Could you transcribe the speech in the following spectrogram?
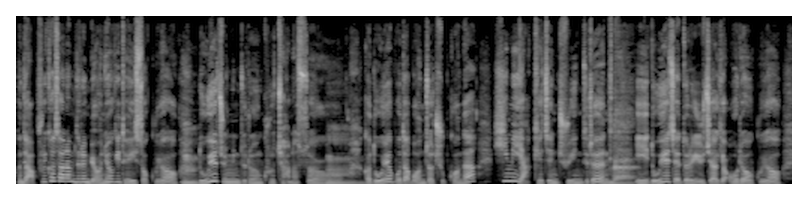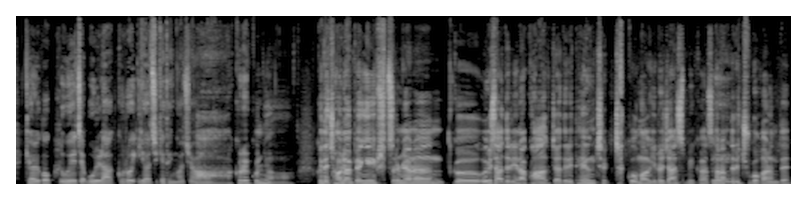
근데 아프리카 사람들은 면역이 돼 있었고요. 음. 노예 주민들은 그렇지 않았어요. 음. 그러니까 노예보다 먼저 죽거나 힘이 약해진 주인들은 네. 이 노예 제도를 유지하기 어려웠고요. 결국 노예제 몰락으로 이어지게 된 거죠. 아, 그랬군요. 근데 전염병이 휩쓸면은 그 의사들이나 과학자들이 대응책 찾고 막 이러지 않습니까? 사람들이 예. 죽어가는데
